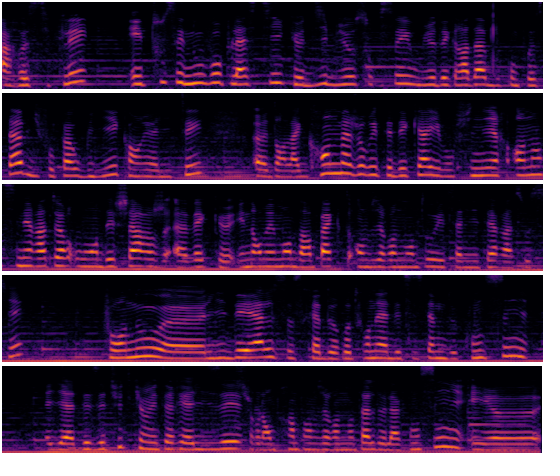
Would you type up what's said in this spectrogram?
à recycler. Et tous ces nouveaux plastiques dits biosourcés ou biodégradables ou compostables, il ne faut pas oublier qu'en réalité, euh, dans la grande majorité des cas, ils vont finir en incinérateur ou en décharge avec euh, énormément d'impacts environnementaux et sanitaires associés. Pour nous, euh, l'idéal, ce serait de retourner à des systèmes de consigne. Il y a des études qui ont été réalisées sur l'empreinte environnementale de la consigne et, euh,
